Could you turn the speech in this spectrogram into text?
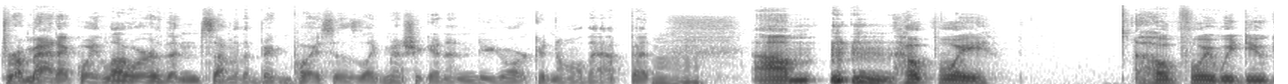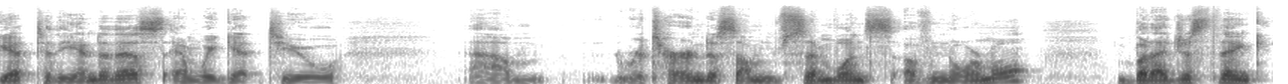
dramatically lower than some of the big places like Michigan and New York and all that. But mm-hmm. Um, hopefully, hopefully we do get to the end of this and we get to um, return to some semblance of normal. But I just think,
